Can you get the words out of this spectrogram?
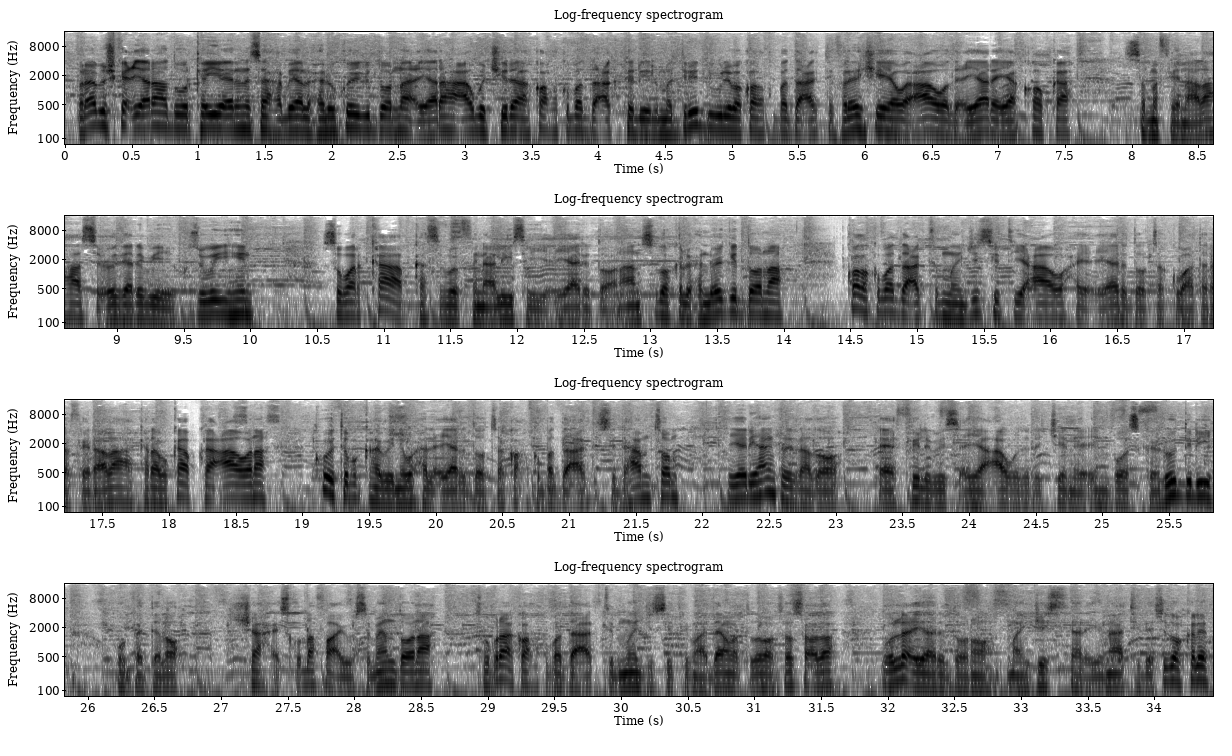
Barnaamijka ciyaaraha duwarka yeelana saaxiibayaal waxaynu ku eegi doonaa ciyaaraha caawa jira kooxda kubadda cagta real madrid weliba kooxda kubadda cagta valencia oo caawada ciyaaraya koobka samafiinaalaha sacuudi arabiya ay ku sugan yihiin. Subarkaabka samafinaalihiis ayay ciyaari doonaan. Sidoo kale waxaynu eegi doonaa kooxda kubadda cagta manchester city caawa waxay ciyaari doontaa kuwaatara finaalaha karabakaabka caawana. Kow iyo tobanka habeenimo waxay la ciyaari doontaa kooxda kubadda cagta southampton. Ciyaaryahaanka la yidhahdo ee philips ayaa caawada rajeynaya in booska rudri uu bedelo shaax isku dhafa ayuu samayn doonaa. Tubaraha kooxda kubadda cagta manchester city maadaama toddobaad soo socda uu la ciyaari doono manchester united. Sidoo kale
